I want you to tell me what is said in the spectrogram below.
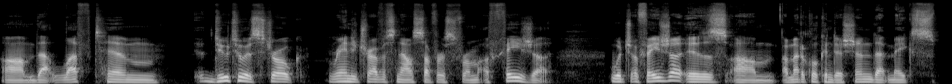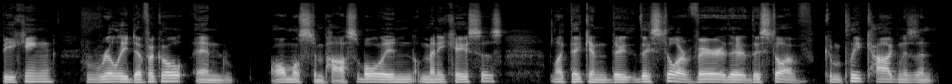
um, that left him, due to his stroke, Randy Travis now suffers from aphasia, which aphasia is um, a medical condition that makes speaking really difficult and almost impossible in many cases. Like they can, they they still are very, they they still have complete cognizant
